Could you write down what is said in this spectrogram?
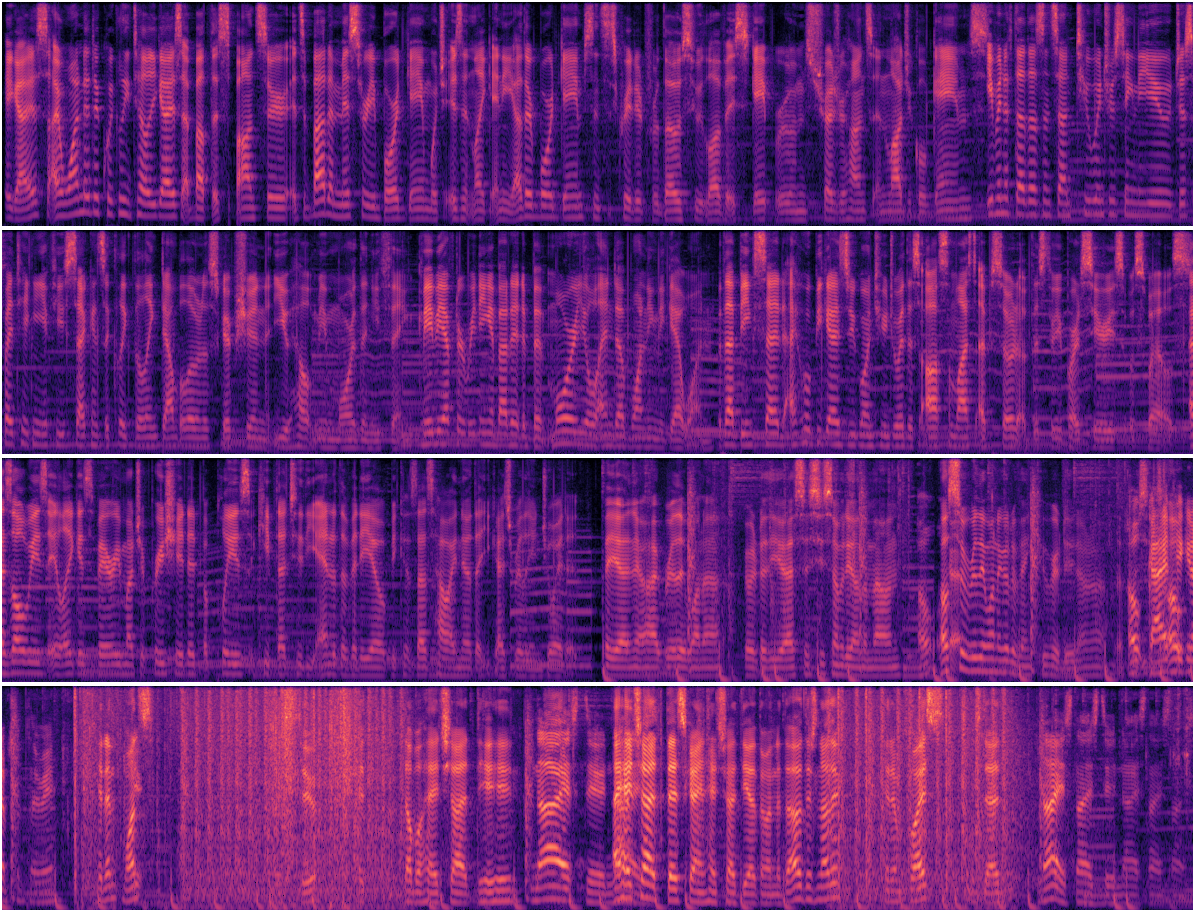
Hey guys, I wanted to quickly tell you guys about this sponsor. It's about a mystery board game which isn't like any other board game since it's created for those who love escape rooms, treasure hunts, and logical games. Even if that doesn't sound too interesting to you, just by taking a few seconds to click the link down below in the description, you help me more than you think. Maybe after reading about it a bit more, you'll end up wanting to get one. With that being said, I hope you guys are going to enjoy this awesome last episode of this three-part series with Swales. As always, a like is very much appreciated, but please keep that to the end of the video because that's how I know that you guys really enjoyed it. But yeah, no, I really want to go to the US. I see somebody on the mountain. Oh, okay. Also, really want to go to Vancouver, dude. I don't know. If Oh, guy oh. picking up something, right? Hit him once. There's two. Hit double headshot, dude. Nice, dude. I Nice. headshot this guy and headshot the other one. Oh, there's another. Hit him twice. He's dead. Nice, nice, dude. Nice, nice, nice.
